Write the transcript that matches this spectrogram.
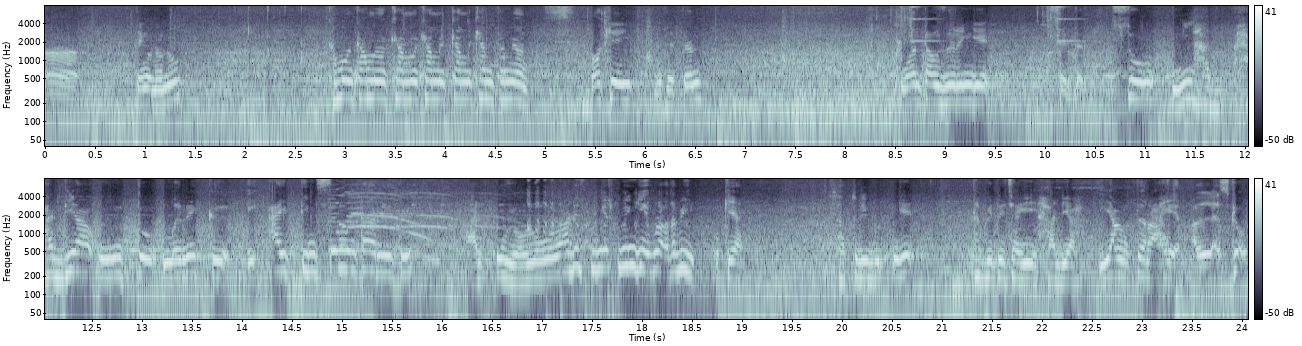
Ha, tengok dulu. Come on, come on, come on, come on, come on, come on. Okay, settle. RM1,000 settle. So, ni hadiah untuk mereka AI team sementara itu. Oh ya Allah, ada RM10 pula tapi. Okey lah. RM1,000 tapi kita cari hadiah yang terakhir. Let's go.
